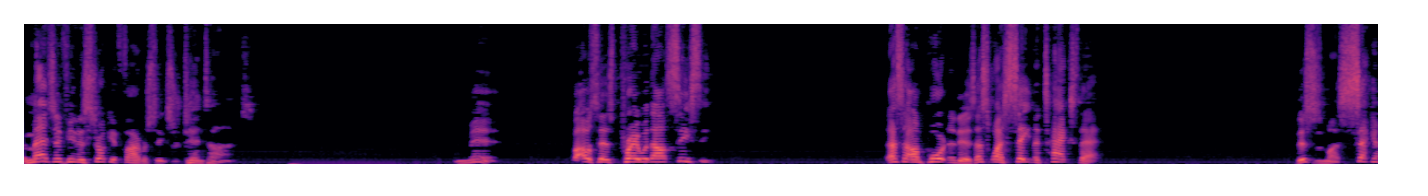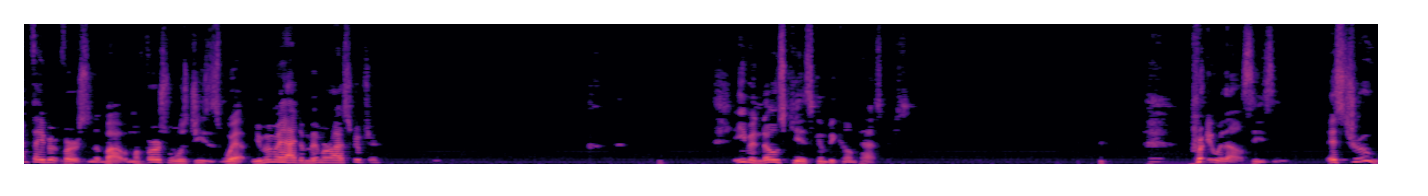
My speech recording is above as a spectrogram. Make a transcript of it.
Imagine if he'd have struck it five or six or ten times. Amen. Bible says pray without ceasing. That's how important it is. That's why Satan attacks that. This is my second favorite verse in the Bible. My first one was Jesus wept. You remember I had to memorize scripture? Even those kids can become pastors. Pray without ceasing. It's true.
